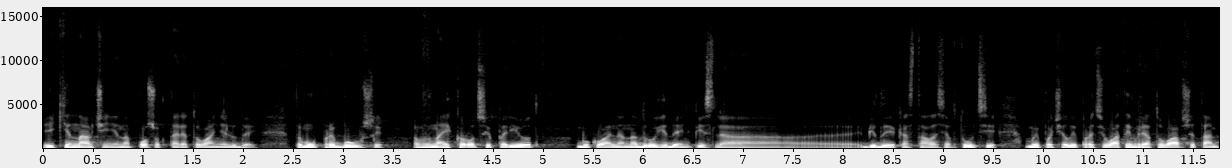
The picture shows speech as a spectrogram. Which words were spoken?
які навчені на пошук та рятування людей. Тому, прибувши в найкоротший період, буквально на другий день після е, біди, яка сталася в Турції, ми почали працювати, врятувавши там,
